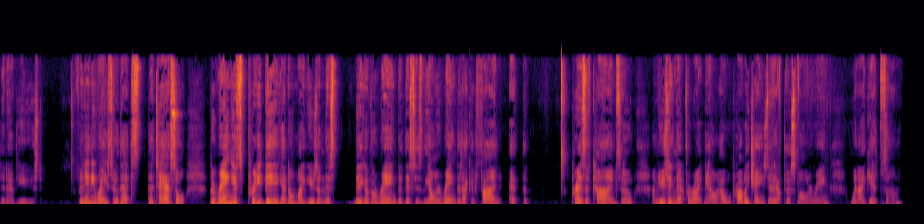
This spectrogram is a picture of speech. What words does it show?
that I've used. But anyway, so that's the tassel. The ring is pretty big. I don't like using this big of a ring, but this is the only ring that I could find at the present time. So I'm using that for right now. I will probably change that out to a smaller ring when I get some.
